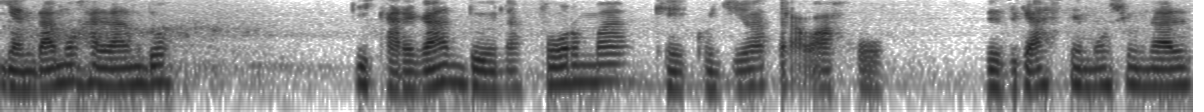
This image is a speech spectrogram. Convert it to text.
y andamos jalando y cargando de una forma que conlleva trabajo, desgaste emocional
